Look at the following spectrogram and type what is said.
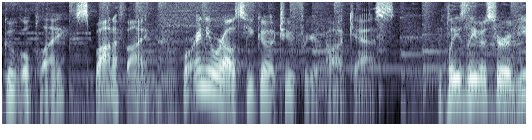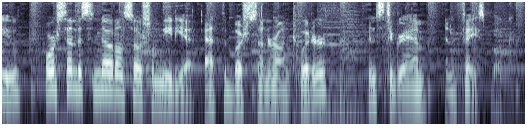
Google Play, Spotify, or anywhere else you go to for your podcasts. And please leave us a review or send us a note on social media at the Bush Center on Twitter, Instagram, and Facebook.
